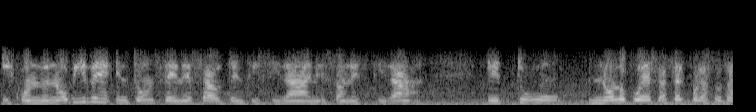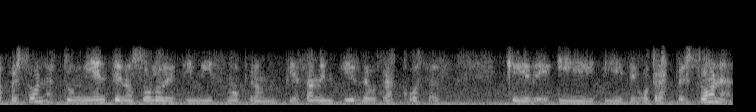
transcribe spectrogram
y cuando no vive entonces en esa autenticidad, en esa honestidad, eh, tú no lo puedes hacer por las otras personas. Tú mientes no solo de ti mismo, pero empiezas a mentir de otras cosas que de, y, y, de otras personas.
